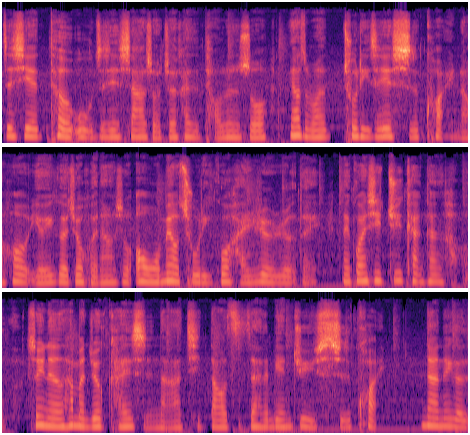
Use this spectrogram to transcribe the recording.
这些特务、这些杀手就开始讨论说要怎么处理这些尸块。然后有一个就回答说：“哦，我没有处理过，还热热的，没关系，锯看看好了。”所以呢，他们就开始拿起刀子在那边锯尸块。那那个。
